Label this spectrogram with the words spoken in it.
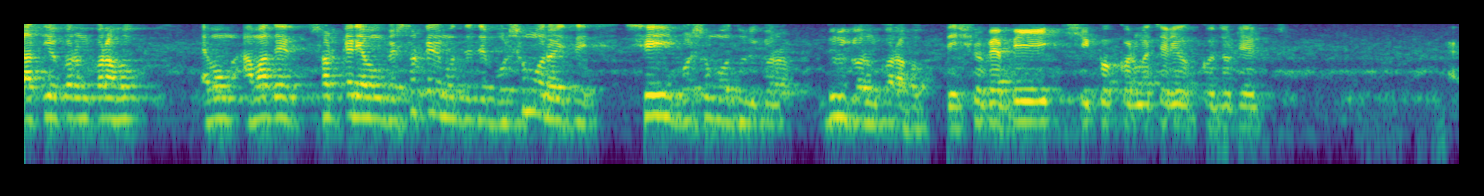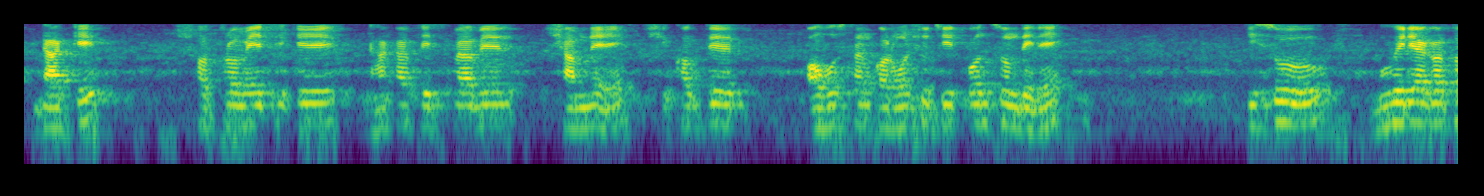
জাতীয়করণ করা হোক এবং আমাদের সরকারি এবং বেসরকারির মধ্যে যে বৈষম্য রয়েছে, সেই বৈষম্য দূরীকরণ দূরীকরণ করা হোক। দেশব্যাপী শিক্ষক কর্মচারী ঐক্য জোটের ডাকে সতেরো মে থেকে ঢাকা প্রেস ক্লাবের সামনে শিক্ষকদের অবস্থান কর্মসূচির পঞ্চম দিনে কিছু বহিরাগত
